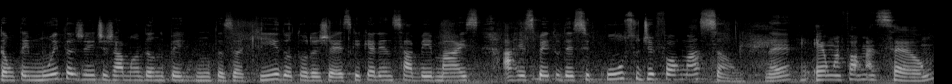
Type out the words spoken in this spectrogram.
Então, tem muita gente já mandando perguntas aqui, doutora Jéssica, querendo saber mais a respeito desse curso de formação, né? É uma formação,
